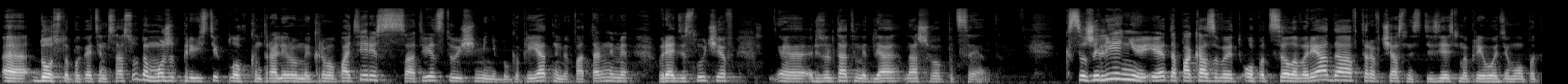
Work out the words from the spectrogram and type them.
э, доступа к этим сосудам может привести к плохо контролируемой кровопотере с соответствующими неблагоприятными, фатальными в ряде случаев э, результатами для нашего пациента. К сожалению, и это показывает опыт целого ряда авторов, в частности, здесь мы приводим опыт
